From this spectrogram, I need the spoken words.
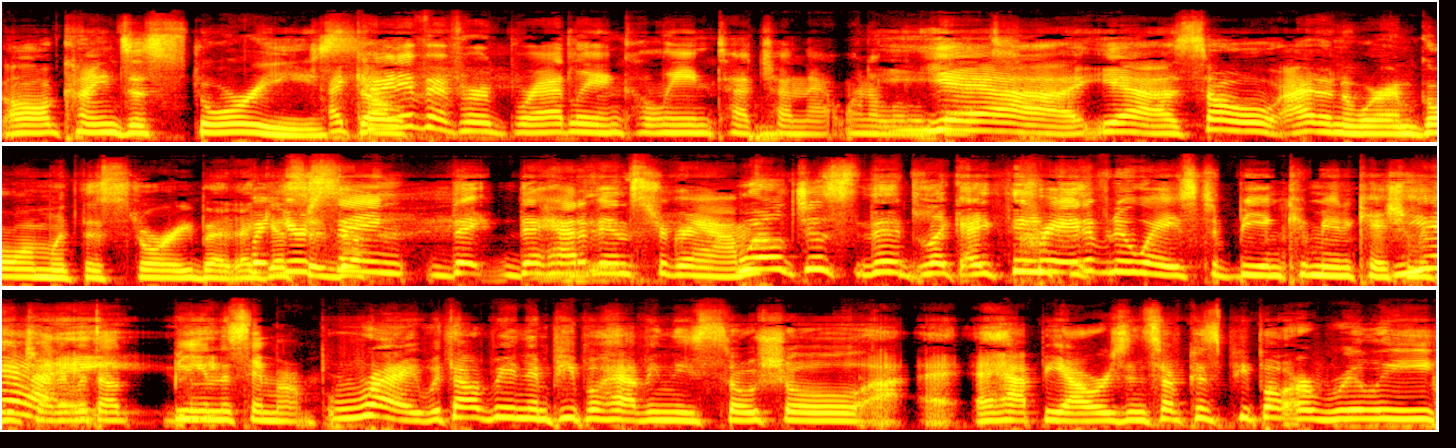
all kinds of stories. I So- kind of have heard Bradley and Colleen touch on that one a little bit. yeah, yeah. So I don't know where I'm going with this story, but I But guess you're a- saying the the head of Instagram. well, just that, like I think creative new ways to be in communication with each other without being in the same room. Right, without being in people having these social uh, uh, happy hours and stuff, because people are really,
